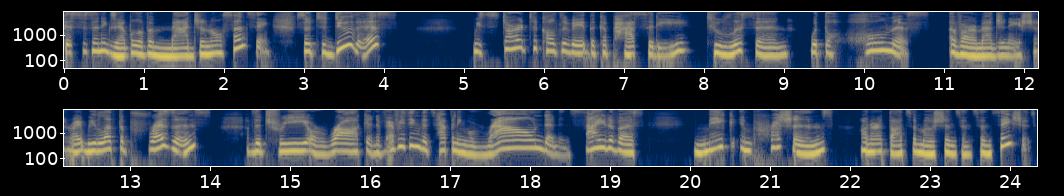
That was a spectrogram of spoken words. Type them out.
this is an example of imaginal sensing. So, to do this, we start to cultivate the capacity to listen with the wholeness of our imagination, right? We let the presence of the tree or rock and of everything that's happening around and inside of us make impressions on our thoughts, emotions, and sensations.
